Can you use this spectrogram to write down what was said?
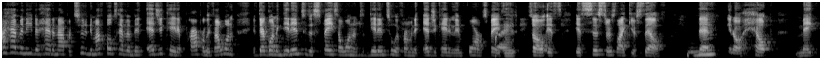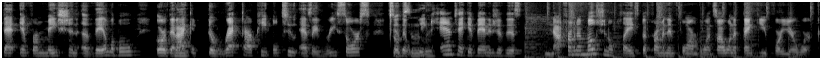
I haven't even had an opportunity. My folks haven't been educated properly. If I want, if they're going to get into the space, I want them to get into it from an educated and informed space. Right. So it's it's sisters like yourself that Mhm. you know help make that information available or that I can direct our people to as a resource so that we can take advantage of this not from an emotional place but from an informed one. So I want to thank you for your work.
